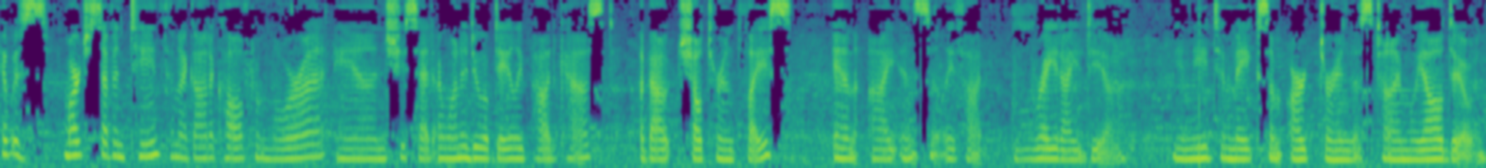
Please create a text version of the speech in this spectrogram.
It was March 17th, and I got a call from Laura, and she said, I want to do a daily podcast about shelter in place. And I instantly thought, great idea. You need to make some art during this time. We all do. And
